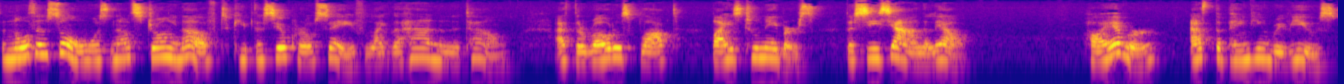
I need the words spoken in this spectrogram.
The northern Song was not strong enough to keep the Silk Road safe like the Han and the Tang, as the road was blocked by its two neighbors, the Xixia and the Liao. However, as the painting reveals,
